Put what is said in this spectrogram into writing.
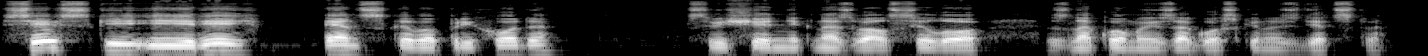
Сельский иерей Энского прихода, священник назвал село, знакомое Загоскину с детства, —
